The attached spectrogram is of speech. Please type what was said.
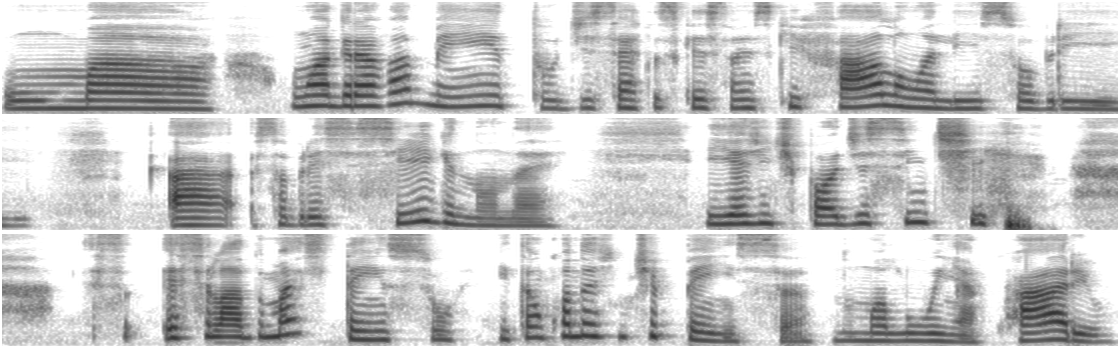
uma um agravamento de certas questões que falam ali sobre a sobre esse signo, né? E a gente pode sentir esse lado mais tenso. Então, quando a gente pensa numa lua em aquário,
